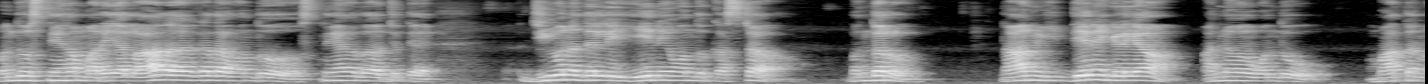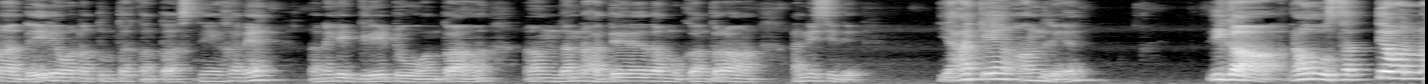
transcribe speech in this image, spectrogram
ಒಂದು ಸ್ನೇಹ ಮರೆಯಲಾಗದ ಒಂದು ಸ್ನೇಹದ ಜೊತೆ ಜೀವನದಲ್ಲಿ ಏನೇ ಒಂದು ಕಷ್ಟ ಬಂದರೂ. ನಾನು ಇದ್ದೇನೆ ಗೆಳೆಯ ಅನ್ನೋ ಒಂದು ಮಾತನ್ನ ಧೈರ್ಯವನ್ನು ತುಂಬತಕ್ಕಂಥ ಸ್ನೇಹನೇ ನನಗೆ ಗ್ರೇಟು ಅಂತ ನನ್ನ ಅಧ್ಯಯನದ ಮುಖಾಂತರ ಅನ್ನಿಸಿದೆ. ಯಾಕೆ ಅಂದರೆ, ಈಗ ನಾವು ಸತ್ಯವನ್ನ,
